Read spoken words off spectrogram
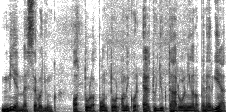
milyen messze vagyunk attól a ponttól, amikor el tudjuk tárolni a napenergiát?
